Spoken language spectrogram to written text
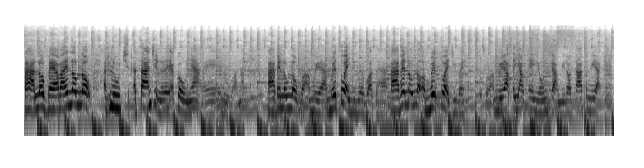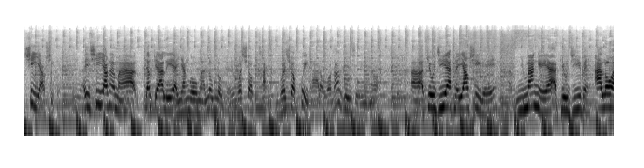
ဘာလို့ဘယ်ဘာလို့လို့အလှအတန်းချင်လည်းအကုန်ရတယ်အဲ့လိုပေါ့နော် ဘာပဲလှုပ်လှုပ်ပါအမေကအမေတွက်ကြီးပဲပေါ့ဒါဘာပဲလှုပ်လှုပ်အမေတွက်ကြီးပဲဆိုတော့အမေကတယောက်တည်းရုံးကြပြီးတော့တားသမီးက၈ယောက်ရှိတယ်အဲ့၈ယောက်ထဲမှာယောက်ျားလေးကရန်ကုန်မှာလှုပ်လှုပ်တယ် workshop ထိုင် workshop ဖွင့်ထားတော့ဗောနော်အခုဆိုရင်တော့အာအပြိုကြီးက2ယောက်ရှိတယ်ညီမငယ်ကအပြိုကြီးပဲအားလုံးက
